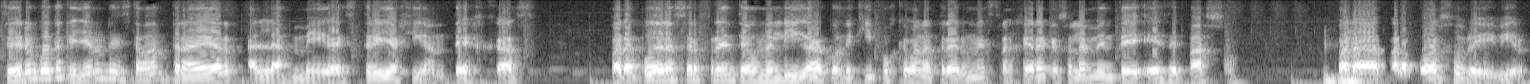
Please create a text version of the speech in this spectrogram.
se dieron cuenta que ya no necesitaban traer a las mega estrellas gigantescas para poder hacer frente a una liga con equipos que van a traer una extranjera que solamente es de paso para, poder sobrevivir.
